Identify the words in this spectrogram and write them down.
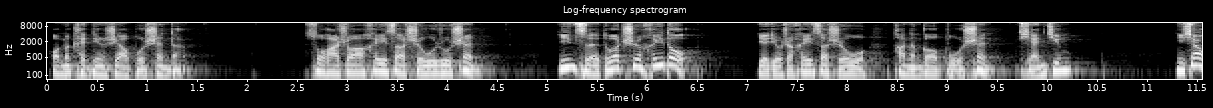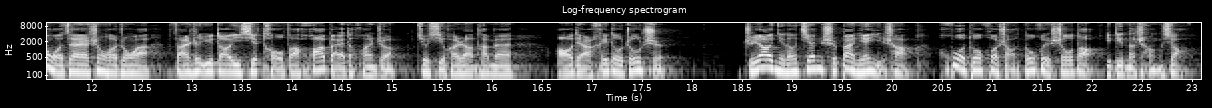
我们肯定是要补肾的。俗话说“黑色食物入肾”，因此多吃黑豆，也就是黑色食物，它能够补肾填精。你像我在生活中啊，凡是遇到一些头发花白的患者，就喜欢让他们熬点黑豆粥吃。只要你能坚持半年以上，或多或少都会收到一定的成效。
